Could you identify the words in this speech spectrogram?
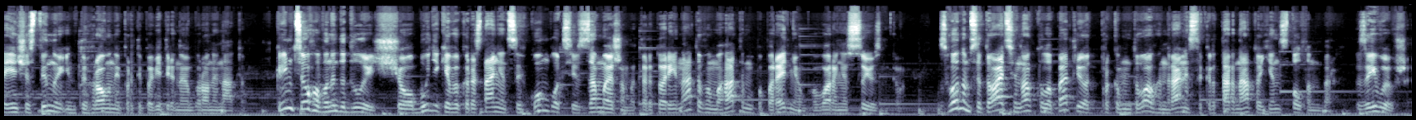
та є частиною інтегрованої протиповітряної оборони НАТО. Крім цього, вони додали, що будь-яке використання цих комплексів за межами території НАТО вимагатиме попереднього обговорення з союзниками. Згодом ситуацію навколо Петріот прокоментував генеральний секретар НАТО Єн Столтенберг, заявивши,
